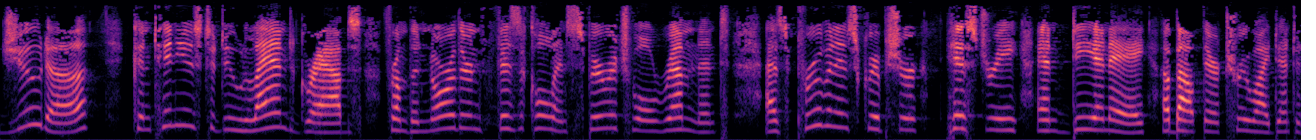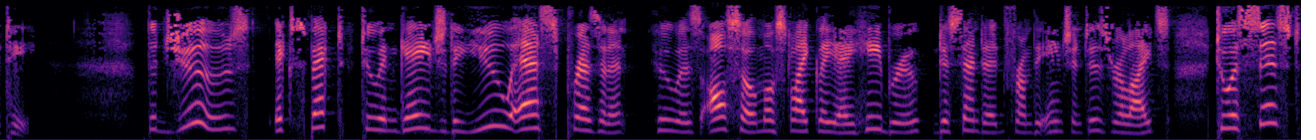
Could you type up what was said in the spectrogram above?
Judah continues to do land grabs from the northern physical and spiritual remnant as proven in scripture, history, and DNA about their true identity. The Jews expect to engage the U.S. president who was also most likely a Hebrew descended from the ancient Israelites, to assist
